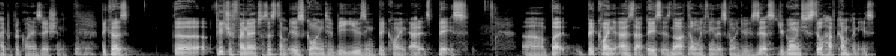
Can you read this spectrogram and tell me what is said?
hyper-Bitcoinization mm-hmm. because the future financial system is going to be using Bitcoin at its base. Uh, but Bitcoin as that base is not the only thing that's going to exist. You're going to still have companies,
